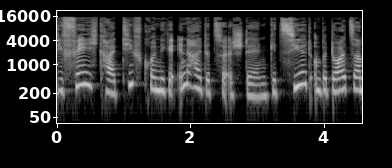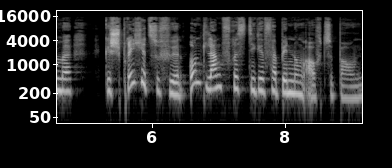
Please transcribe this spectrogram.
Die Fähigkeit, tiefgründige Inhalte zu erstellen, gezielt und bedeutsame Gespräche zu führen und langfristige Verbindungen aufzubauen.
